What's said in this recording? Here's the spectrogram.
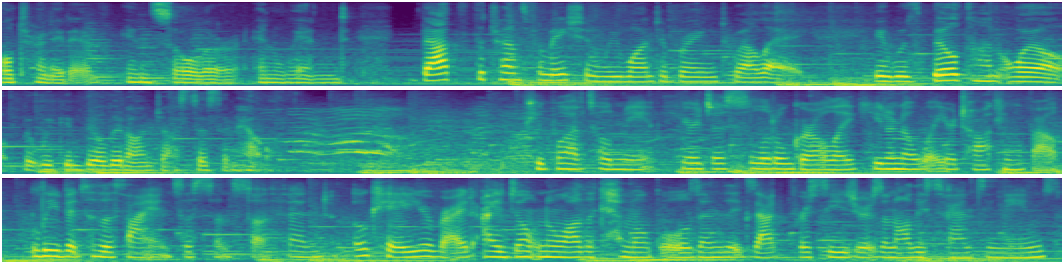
alternative in solar and wind. That's the transformation we want to bring to LA. It was built on oil, but we can build it on justice and health. People have told me, you're just a little girl, like, you don't know what you're talking about. Leave it to the scientists and stuff. And okay, you're right, I don't know all the chemicals and the exact procedures and all these fancy names,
